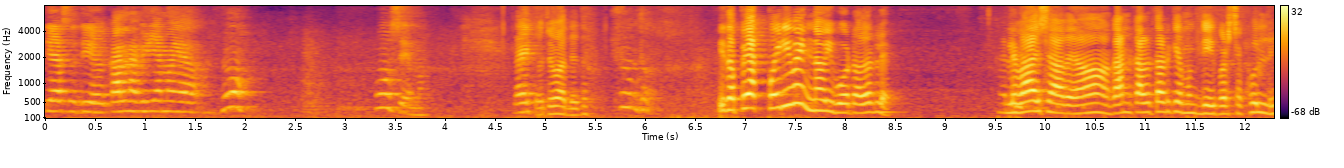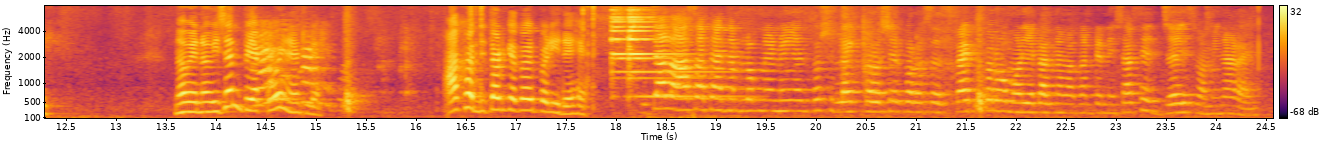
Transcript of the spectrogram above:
ત્યાં સુધી કાલના વિડીયામાં હું શું છે એમાં? લાઈ તો જોવા દે તો. એ તો? પેક પડી હોય ને નવી બોટલ એટલે. એટલે વાસ આવે હા કાન કાલ તડકે મૂકી દેવી પડશે ખુલ્લી. નવી નવી છે ને પેક હોય ને એટલે. આખા દી તડકે તોય પડી રહે. ચાલો આ સાથે આજના બ્લોગને અહીંયા જ લાઈક કરો શેર કરો સબસ્ક્રાઈબ કરો. મળીએ કાલના કન્ટેન્ટની સાથે. જય સ્વામિનારાયણ.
